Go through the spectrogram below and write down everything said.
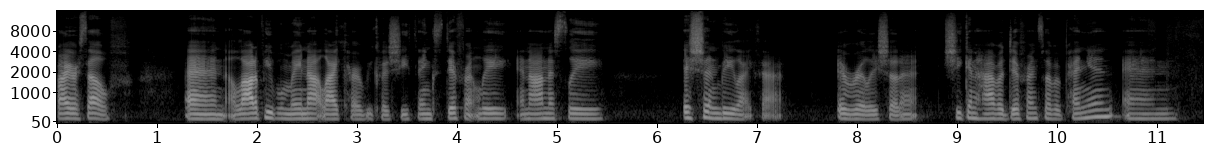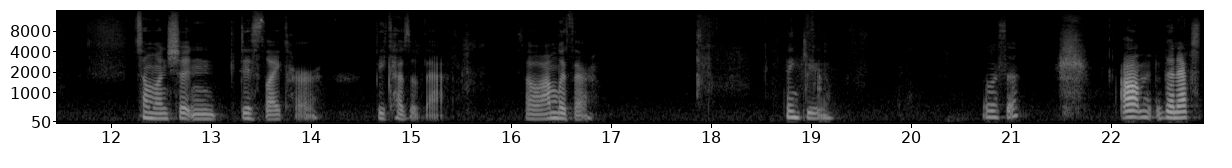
by herself. And a lot of people may not like her because she thinks differently. And honestly, it shouldn't be like that. It really shouldn't. She can have a difference of opinion, and someone shouldn't dislike her because of that. So I'm with her. Thank you. Alyssa? Um, the next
